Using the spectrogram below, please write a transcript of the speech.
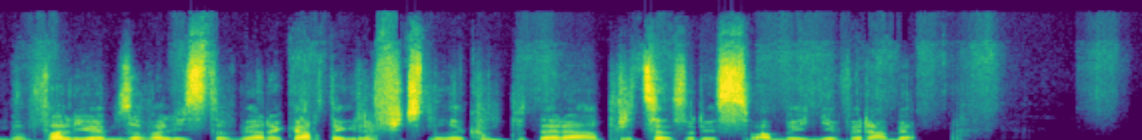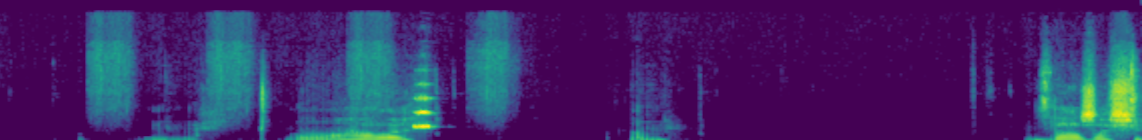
Bo waliłem zawalistą w miarę kartę graficzną do komputera, a procesor jest słaby i nie wyrabia. No, ale tam zdarza się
